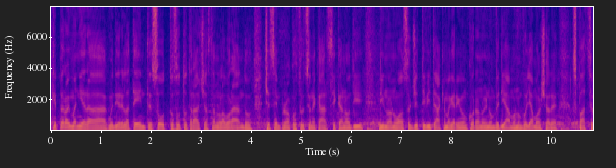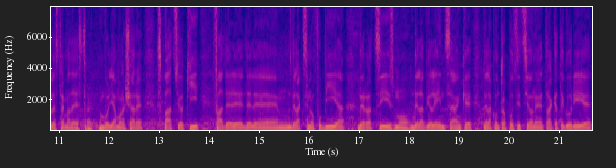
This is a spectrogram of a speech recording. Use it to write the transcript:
che però in maniera dire, latente, sotto, sotto traccia stanno lavorando, c'è sempre una costruzione carsica no, di, di, una nuova soggettività che magari ancora noi non vediamo, non vogliamo lasciare spazio all'estrema destra, non vogliamo lasciare spazio a chi fa delle, delle, della xenofobia, del razzismo, della violenza anche nella contrapposizione tra categorie,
